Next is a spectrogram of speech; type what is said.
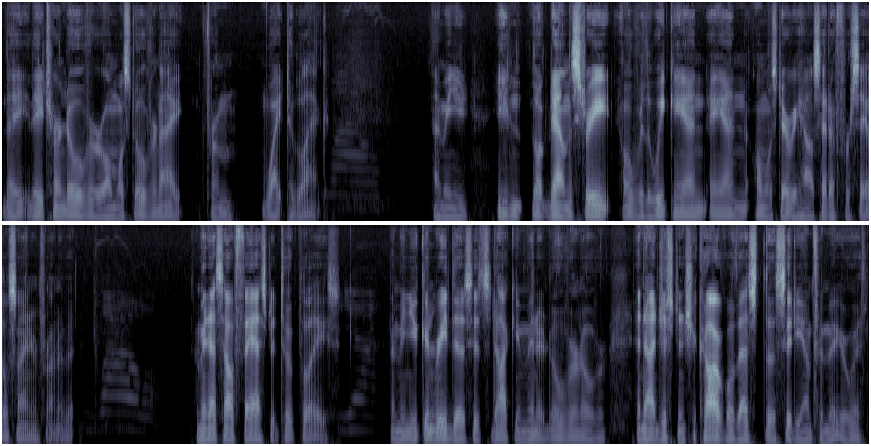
they they turned over almost overnight from white to black. I mean, you you look down the street over the weekend, and almost every house had a for sale sign in front of it. I mean, that's how fast it took place. I mean, you can read this; it's documented over and over, and not just in Chicago. That's the city I'm familiar with,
